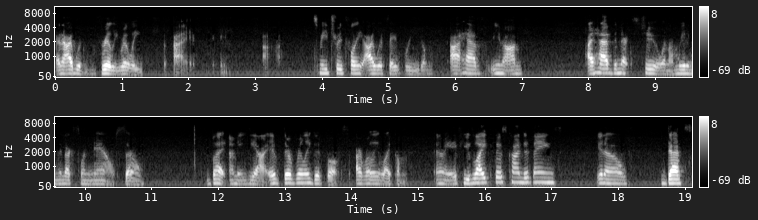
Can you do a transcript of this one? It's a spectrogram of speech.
and I would really really I to me truthfully, I would say read them. I have, you know, I'm I have the next two, and I'm reading the next one now. So, but I mean, yeah, if they're really good books. I really like them. I mean, if you like those kind of things, you know, that's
